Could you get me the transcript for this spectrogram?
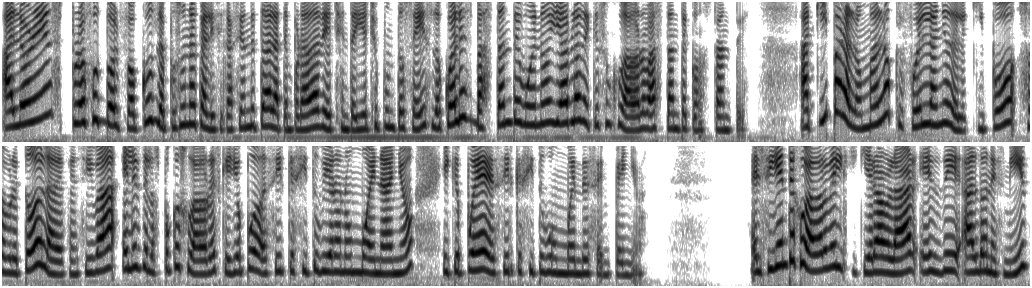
A Lawrence, Pro Football Focus le puso una calificación de toda la temporada de 88.6, lo cual es bastante bueno y habla de que es un jugador bastante constante. Aquí, para lo malo que fue el año del equipo, sobre todo en la defensiva, él es de los pocos jugadores que yo puedo decir que sí tuvieron un buen año y que puede decir que sí tuvo un buen desempeño. El siguiente jugador del que quiero hablar es de Aldon Smith.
